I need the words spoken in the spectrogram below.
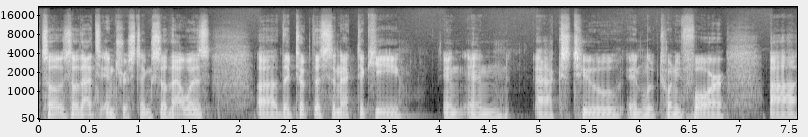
So, so that's interesting. So that was, uh, they took the synecdoche in in Acts two in Luke twenty four. Uh,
